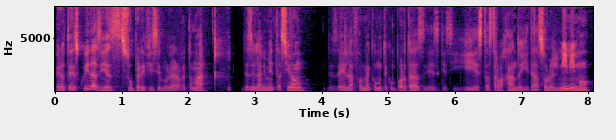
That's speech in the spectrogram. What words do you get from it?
pero te descuidas y es súper difícil volver a retomar. Desde la alimentación, desde la forma en cómo te comportas, es que si estás trabajando y das solo el mínimo.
